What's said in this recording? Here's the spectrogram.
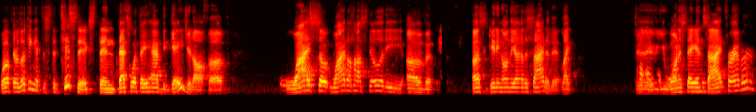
well, if they're looking at the statistics, then that's what they have to gauge it off of. Why so why the hostility of us getting on the other side of it? Like do you want to stay inside forever?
